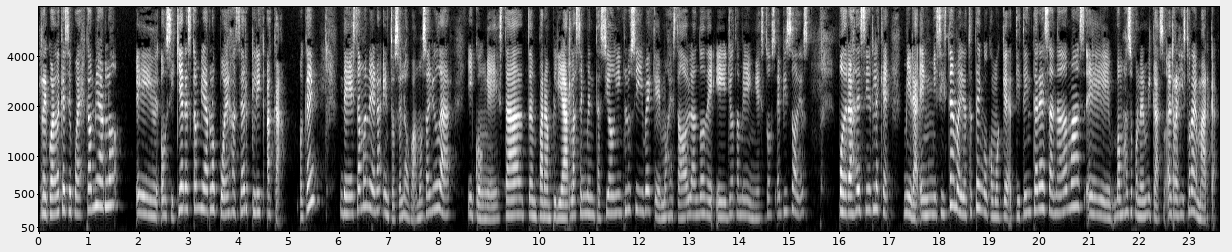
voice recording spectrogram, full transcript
Recuerda que si puedes cambiarlo eh, o si quieres cambiarlo puedes hacer clic acá. ¿Ok? De esta manera, entonces los vamos a ayudar y con esta, para ampliar la segmentación inclusive, que hemos estado hablando de ello también en estos episodios, podrás decirle que, mira, en mi sistema yo te tengo como que a ti te interesa nada más, eh, vamos a suponer mi caso, el registro de marca,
